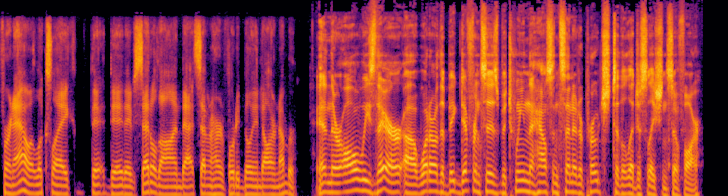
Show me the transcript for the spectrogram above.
for now, it looks like they, they, have settled on that $740 billion number. And they're always there. Uh, what are the big differences between the House and Senate approach to the legislation so far?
